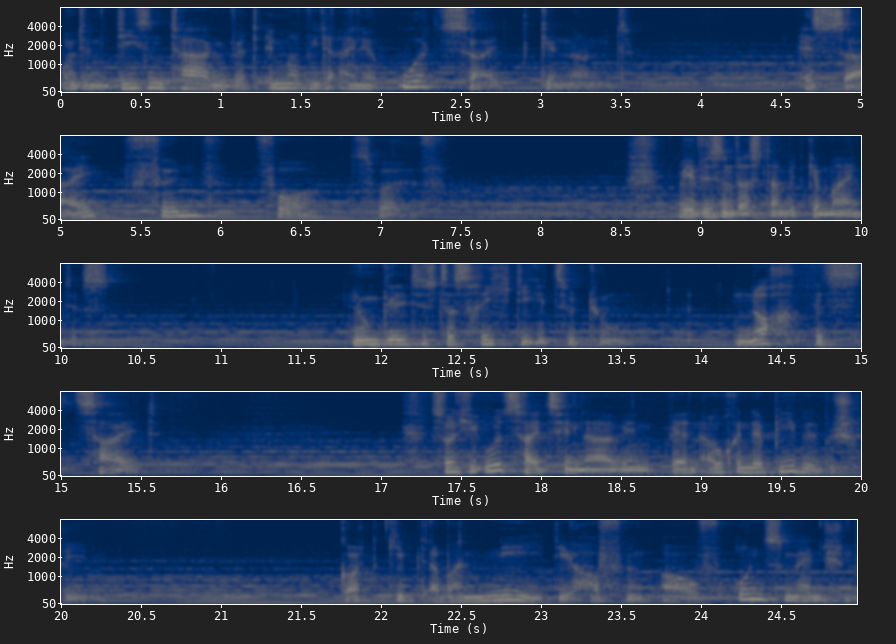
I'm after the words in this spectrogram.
und in diesen Tagen wird immer wieder eine Uhrzeit genannt. Es sei fünf vor zwölf. Wir wissen, was damit gemeint ist. Nun gilt es, das Richtige zu tun. Noch ist Zeit. Solche Urzeitszenarien werden auch in der Bibel beschrieben. Gott gibt aber nie die Hoffnung auf, uns Menschen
